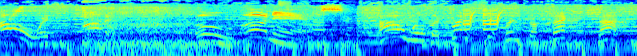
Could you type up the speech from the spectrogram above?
Oh, it's Onix. Oh, Onix! How will the type difference affect that?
